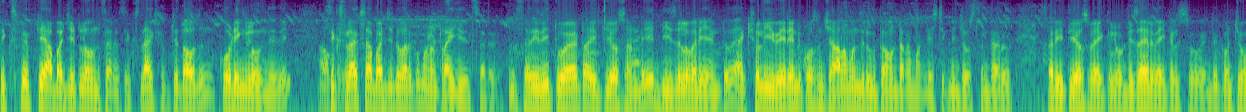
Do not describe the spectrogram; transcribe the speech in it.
సిక్స్ ఫిఫ్టీ ఆ బడ్జెట్లో ఉంది sir six lakhs fifty thousand కోడింగ్లో ఉంది ఇది. సిక్స్ ల్యాక్స్ ఆ బడ్జెట్ వరకు మనం ట్రై చేయొచ్చు సార్ ఇది. సార్ ఇది టొయోటో ఇథియోస్ అండి డీజిల్ వేరియంట్ యాక్చువల్లీ ఈ వేరియంట్ కోసం చాలా మంది తిరుగుతూ ఉంటారు అన్నమాట. డిస్ట్రిక్ట్ నుంచి వస్తుంటారు. Sir Etios vehicle Dzire vehicles అంటే కొంచెం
